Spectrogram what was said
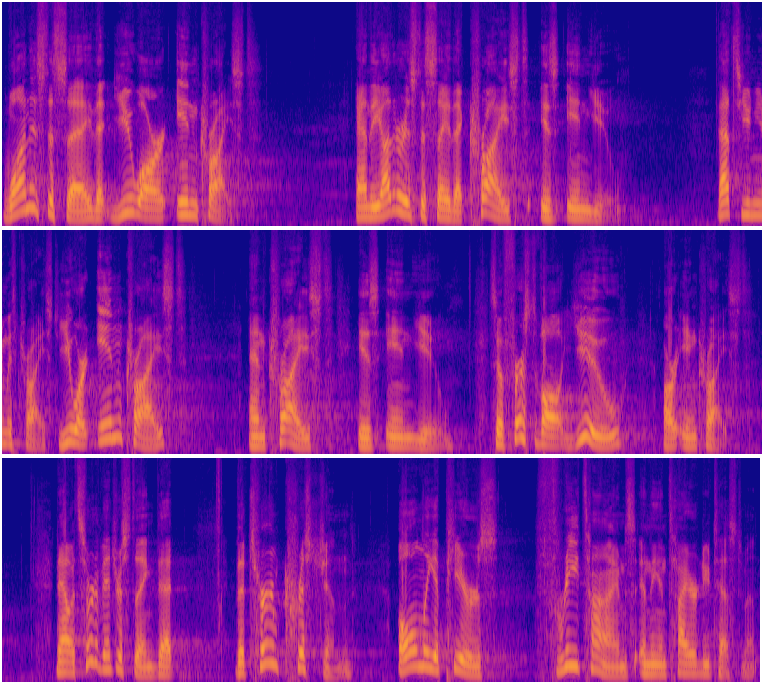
One is to say that you are in Christ, and the other is to say that Christ is in you. That's union with Christ. You are in Christ, and Christ is in you. So, first of all, you are in Christ. Now, it's sort of interesting that the term Christian only appears three times in the entire New Testament.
